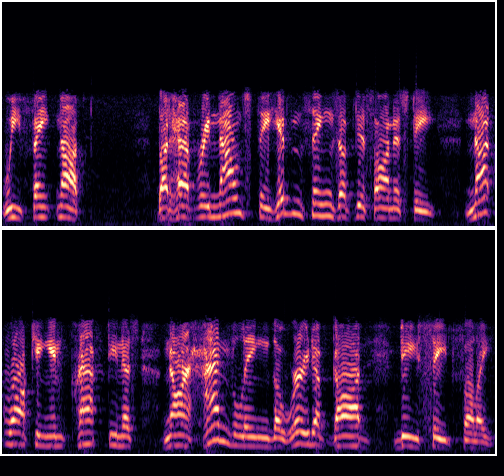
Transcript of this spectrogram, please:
we faint not but have renounced the hidden things of dishonesty, not walking in craftiness, nor handling the word of God deceitfully,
